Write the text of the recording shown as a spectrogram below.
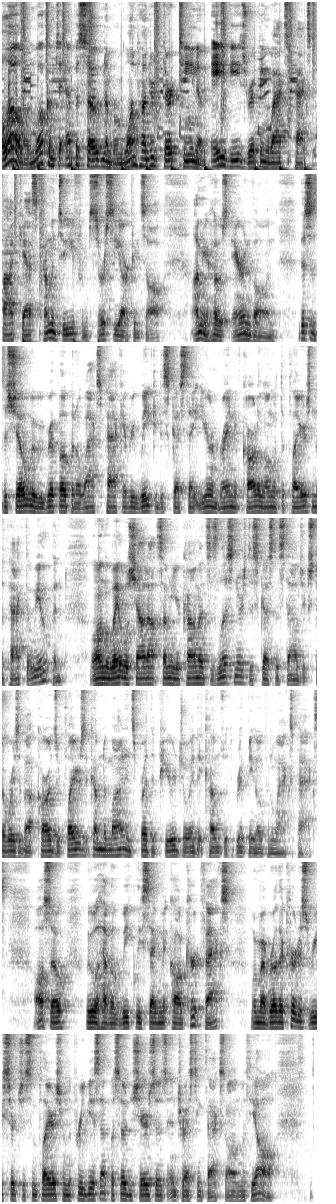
Hello, and welcome to episode number 113 of AV's Ripping Wax Packs podcast, coming to you from Searcy, Arkansas. I'm your host, Aaron Vaughn. This is the show where we rip open a wax pack every week and discuss that year and brand of card along with the players in the pack that we open. Along the way, we'll shout out some of your comments as listeners, discuss nostalgic stories about cards or players that come to mind, and spread the pure joy that comes with ripping open wax packs. Also, we will have a weekly segment called Curt Facts, where my brother Curtis researches some players from the previous episode and shares those interesting facts on with y'all.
